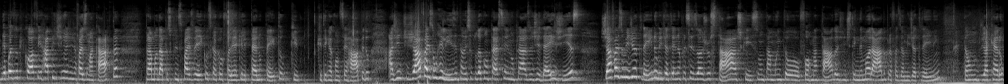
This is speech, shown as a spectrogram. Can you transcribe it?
Depois do kickoff, rapidinho a gente já faz uma carta para mandar para os principais veículos, que é o que eu falei, aquele pé no peito, que que tem que acontecer rápido. A gente já faz um release, então isso tudo acontece no prazo de 10 dias. Já faz o media treino, o media treino eu preciso ajustar, acho que isso não está muito formatado, a gente tem demorado para fazer o media training. Então já quero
